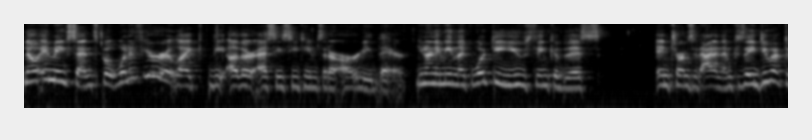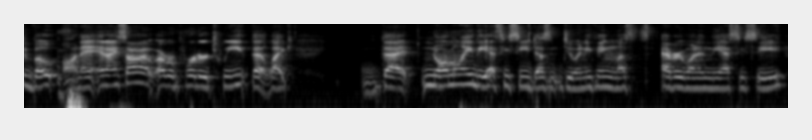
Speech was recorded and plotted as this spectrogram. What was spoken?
no, it makes sense. But what if you're like the other SEC teams that are already there? You know what I mean? Like, what do you think of this in terms of adding them? Because they do have to vote on it. And I saw a reporter tweet that, like, that normally the SEC doesn't do anything unless it's everyone in the SEC.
